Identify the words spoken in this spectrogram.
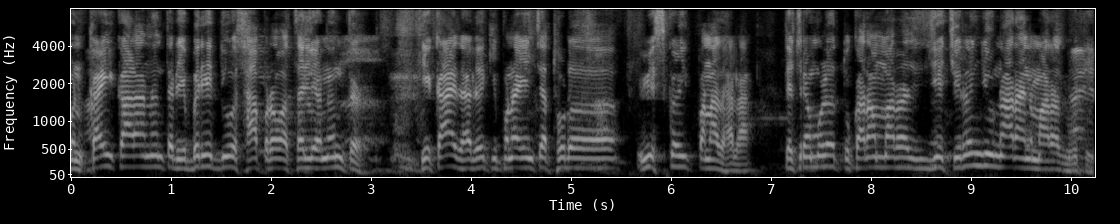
पण काही काळानंतर हे बरेच दिवस हा प्रवास चालल्यानंतर हे काय झालं की पुन्हा यांच्यात थोडं विस्कळीतपणा झाला. त्याच्यामुळं तुकाराम महाराज जे चिरंजीव नारायण महाराज होते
